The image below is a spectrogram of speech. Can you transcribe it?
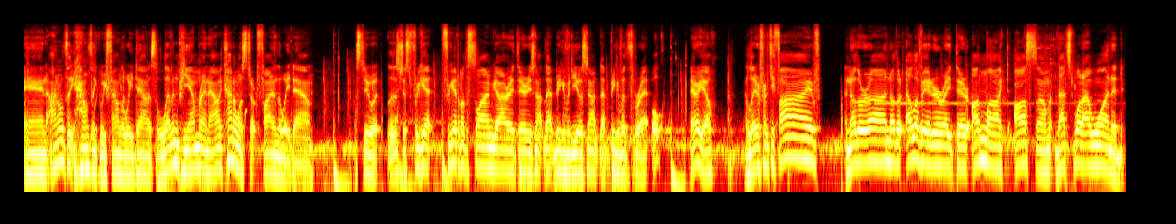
And I don't think I don't think we found the way down. It's 11 p.m. right now. I kind of want to start finding the way down. Let's do it. Let's just forget forget about the slime guy right there. He's not that big of a deal. He's not that big of a threat. Oh, there you go. And layer 55. Another uh, another elevator right there. Unlocked. Awesome. That's what I wanted.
